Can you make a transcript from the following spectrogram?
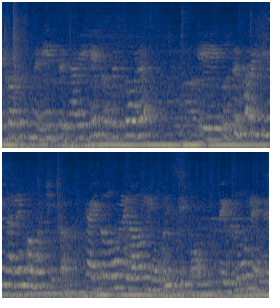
Entonces me dice, ¿sabe qué, profesora? Eh, usted sabe que hay una lengua mochica, que hay todo un legado lingüístico de Brunen, de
